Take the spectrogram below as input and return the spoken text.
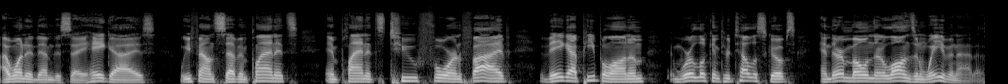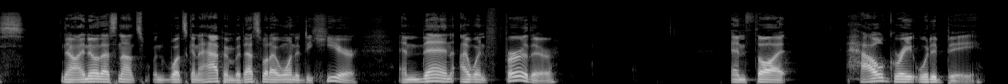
I wanted them to say, hey guys, we found seven planets, and planets two, four, and five, they got people on them, and we're looking through telescopes, and they're mowing their lawns and waving at us. Now, I know that's not what's going to happen, but that's what I wanted to hear. And then I went further and thought, how great would it be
